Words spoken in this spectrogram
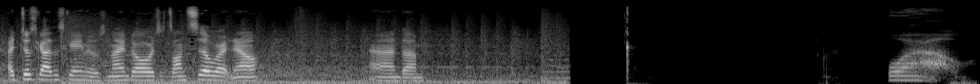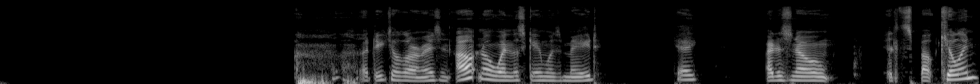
I just got this game. It was nine dollars. It's on sale right now. And um Wow. The details are amazing. I don't know when this game was made. Okay? I just know it's about killing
